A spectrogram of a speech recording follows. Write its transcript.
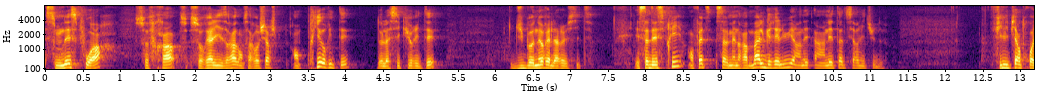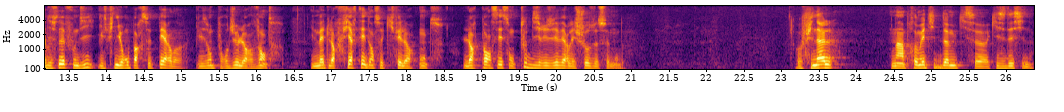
Son espoir se, fera, se réalisera dans sa recherche en priorité de la sécurité, du bonheur et de la réussite. Et ça d'esprit, en fait, ça le mènera malgré lui à un état de servitude. Philippiens 3,19, on dit Ils finiront par se perdre, ils ont pour Dieu leur ventre. Ils mettent leur fierté dans ce qui fait leur honte. Leurs pensées sont toutes dirigées vers les choses de ce monde. Au final, on a un premier type d'homme qui se, dessine.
